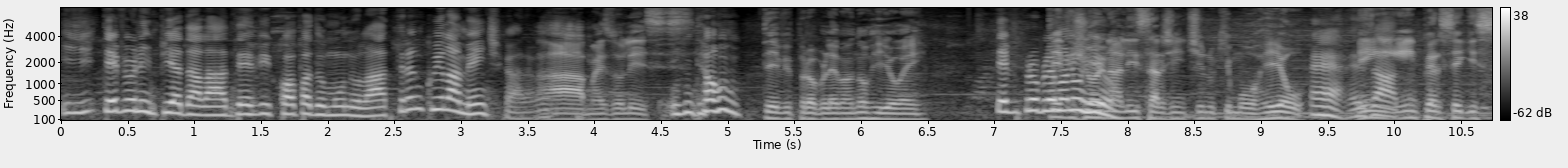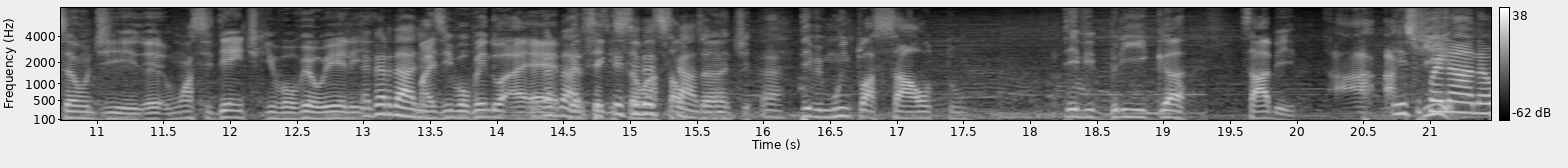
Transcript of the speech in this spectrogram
E teve Olimpíada lá, teve Copa do Mundo lá, tranquilamente, cara. Ah, mas Ulisses. Então. Teve problema no Rio, hein? Teve problema teve no Rio. Jornalista argentino que morreu é, em, em, perseguição de. Eh, um acidente que envolveu ele. É verdade. Mas envolvendo é, é verdade. perseguição assaltante. Caso, né? é. Teve muito assalto, teve briga, sabe? aqui, Isso foi na, na, na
